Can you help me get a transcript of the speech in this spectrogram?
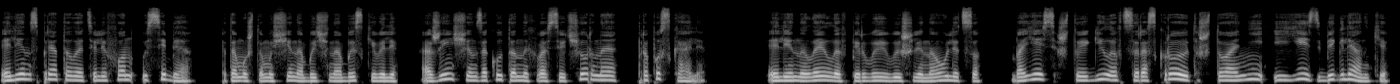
Элин спрятала телефон у себя, потому что мужчин обычно обыскивали, а женщин, закутанных во все черное, пропускали. Элин и Лейла впервые вышли на улицу, боясь, что игиловцы раскроют, что они и есть беглянки,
